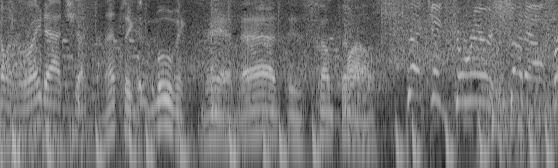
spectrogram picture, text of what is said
Coming right at you. That thing's moving. Man, that is something else. Second career shutout for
